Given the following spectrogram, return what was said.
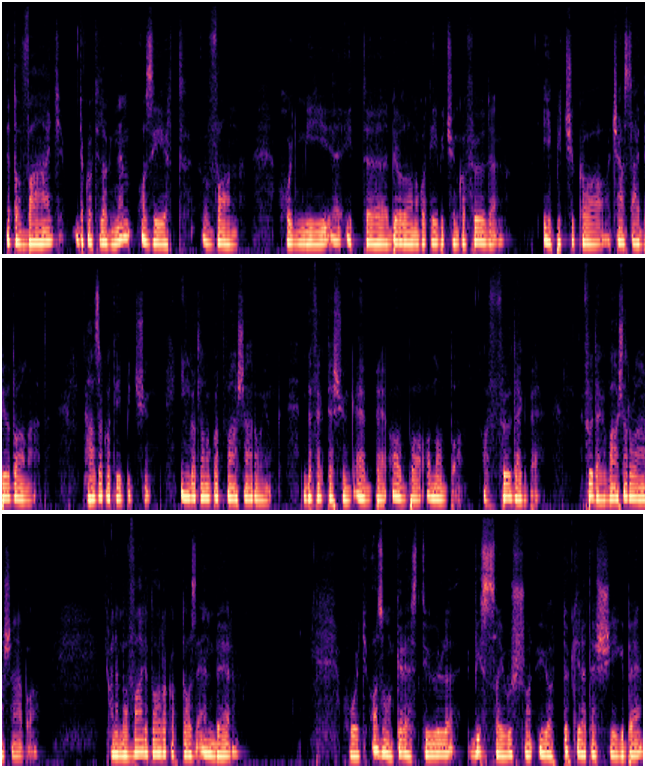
Tehát a vágy gyakorlatilag nem azért van, hogy mi itt birodalmakat építsünk a Földön, építsük a császár birodalmát, házakat építsünk, ingatlanokat vásároljunk, befektessünk ebbe, abba, amabba, a földekbe, földek vásárolásába, hanem a vágyat arra kapta az ember, hogy azon keresztül visszajusson ő a tökéletességbe,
